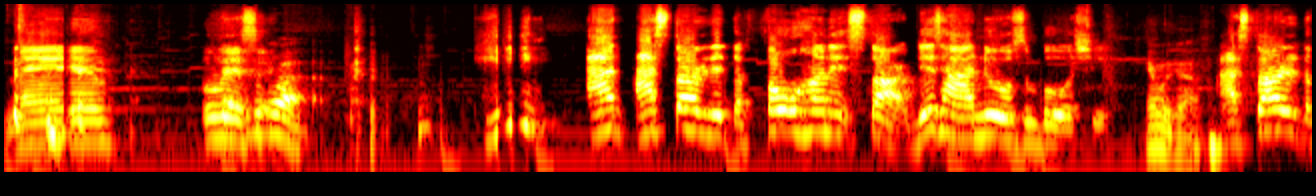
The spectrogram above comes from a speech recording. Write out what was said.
Man, That's listen, why. he I, I started at the 400 start. This is how I knew it was some bullshit. Here we go. I started the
